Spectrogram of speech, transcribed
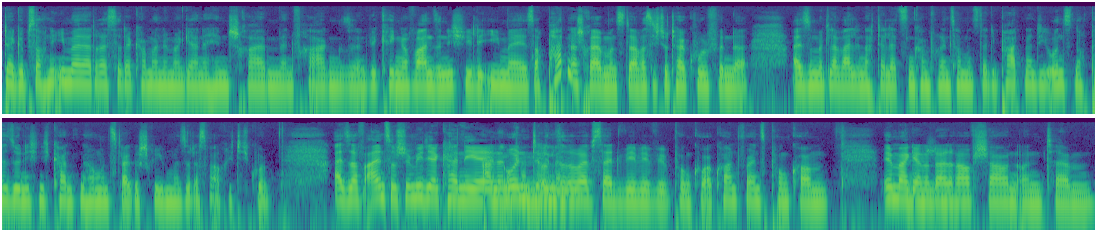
da gibt's auch eine E-Mail-Adresse, da kann man immer gerne hinschreiben, wenn Fragen sind. Wir kriegen auch wahnsinnig viele E-Mails. Auch Partner schreiben uns da, was ich total cool finde. Also mittlerweile nach der letzten Konferenz haben uns da die Partner, die uns noch persönlich nicht kannten, haben uns da geschrieben. Also das war auch richtig cool. Also auf allen Social-Media-Kanälen und Kanälen. unsere Website www.coreconference.com immer gerne schön. da drauf schauen und ähm,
